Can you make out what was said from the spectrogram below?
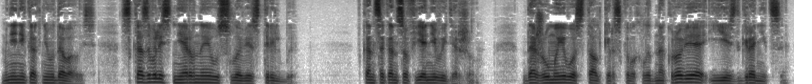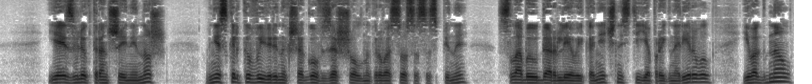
мне никак не удавалось. Сказывались нервные условия стрельбы. В конце концов, я не выдержал. Даже у моего сталкерского хладнокровия есть границы. Я извлек траншейный нож, в несколько выверенных шагов зашел на кровососа со спины, слабый удар левой конечности я проигнорировал и вогнал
